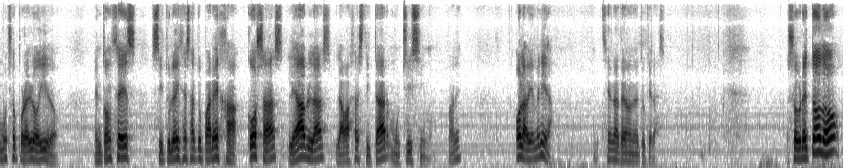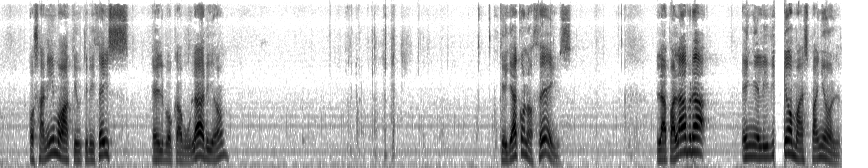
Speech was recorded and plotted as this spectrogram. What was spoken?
mucho por el oído. Entonces, si tú le dices a tu pareja cosas, le hablas, la vas a excitar muchísimo. Hola, bienvenida. Siéntate donde tú quieras. Sobre todo, os animo a que utilicéis el vocabulario que ya conocéis. La palabra en el idioma español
